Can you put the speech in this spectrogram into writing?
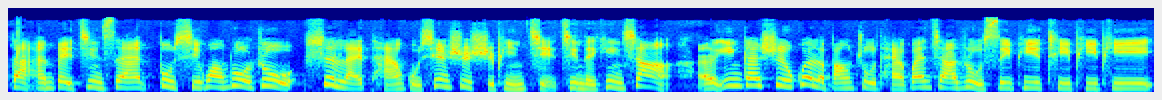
但安倍晋三不希望落入是来谈五县市食品解禁的印象，而应该是为了帮助台湾加入 CPTPP。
